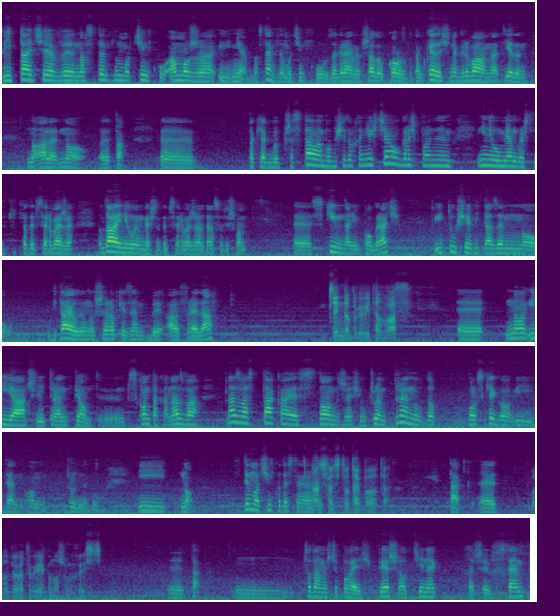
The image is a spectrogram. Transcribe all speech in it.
Witajcie w następnym odcinku, a może i nie, w następnym odcinku zagrajmy w Shadow Course, bo tam kiedyś nagrywałem nawet jeden, no ale no, e, tak. E, tak jakby przestałem, bo mi się trochę nie chciało grać po nim i nie umiałem grać ty- na tym serwerze. No dalej nie umiem grać na tym serwerze, ale teraz chociaż mam e, z kim na nim pograć. I tu się wita ze mną, witają ze mną szerokie zęby Alfreda. Dzień dobry, witam was. E, No i ja, czyli tren piąty. Skąd taka nazwa? Nazwa taka jest stąd, że się uczyłem trenu do polskiego i ten, on trudny był. I no, w tym odcinku to jest Chodź, raczej... chodź tutaj, bo ten, Tak, e, bo dopiero drugiego możemy wyjść. e, tak. Mm, Co tam jeszcze powiedzieć? Pierwszy odcinek, znaczy wstęp.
